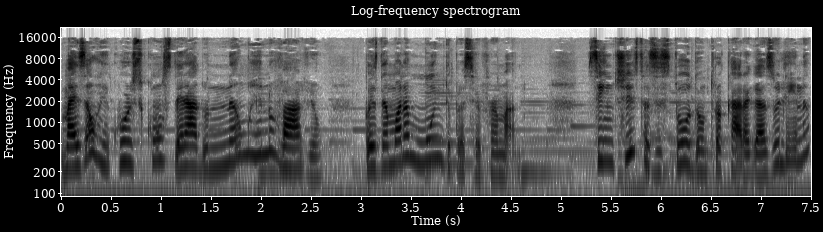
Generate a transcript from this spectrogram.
mas é um recurso considerado não renovável, pois demora muito para ser formado. Cientistas estudam trocar a gasolina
